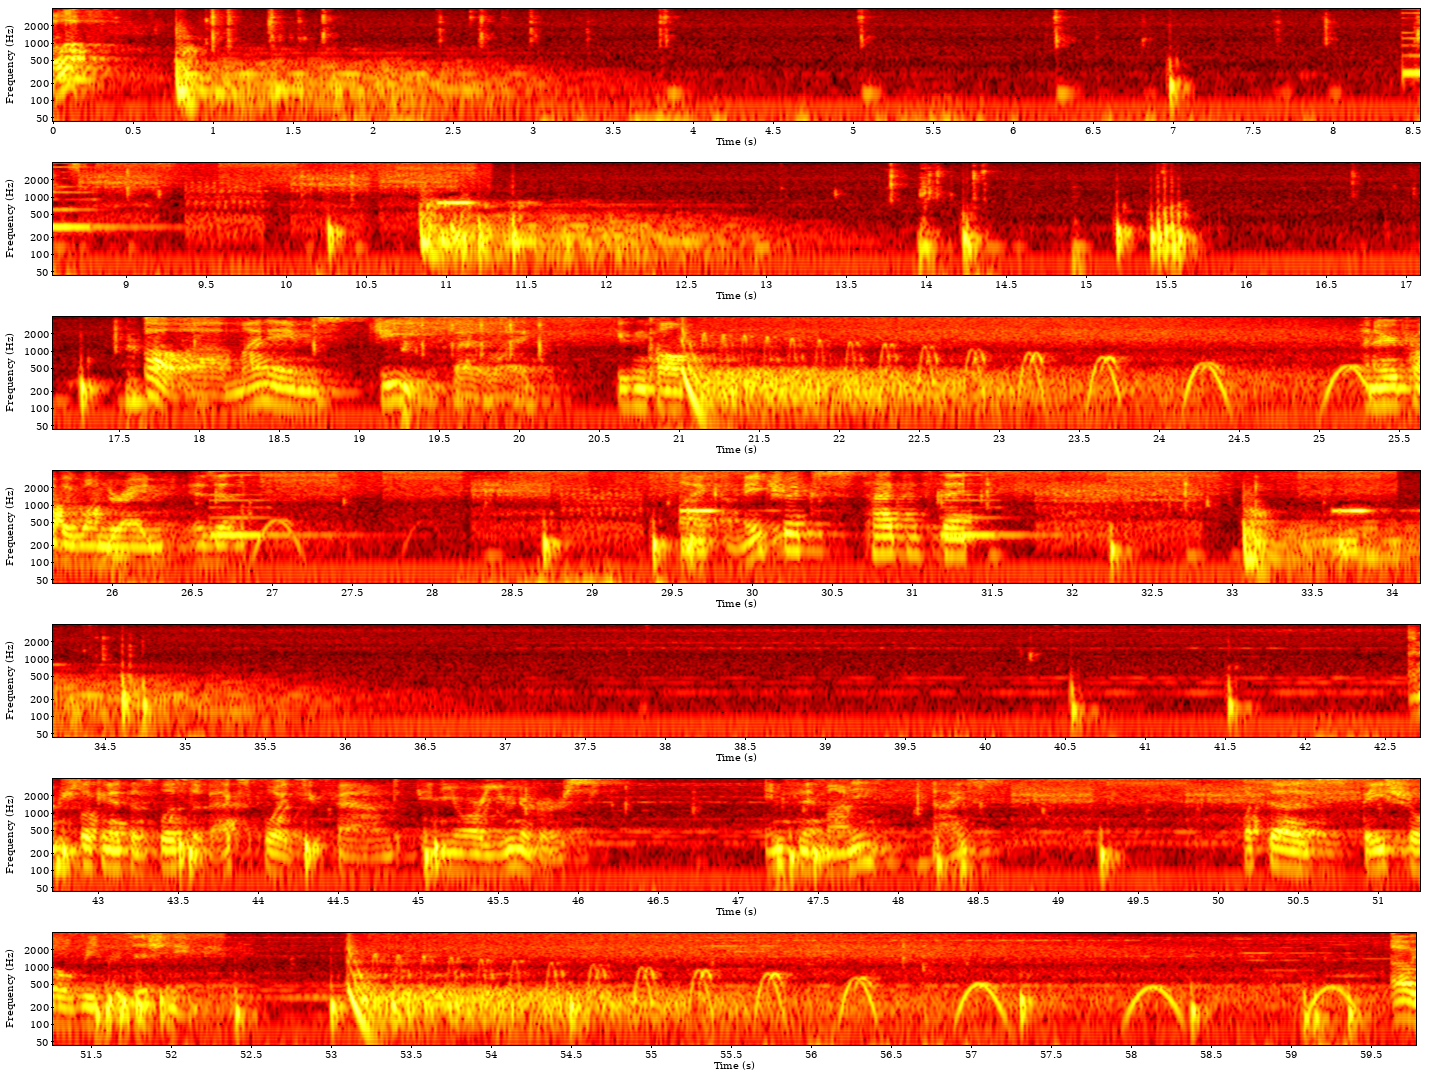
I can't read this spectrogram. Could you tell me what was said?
hello. Oh, uh, my name's G, by the way. You can call me. I know you're probably wondering, is it Matrix type of thing? I'm just looking at this list of exploits you found in your universe. Infinite money? Nice. What does spatial repositioning mean?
